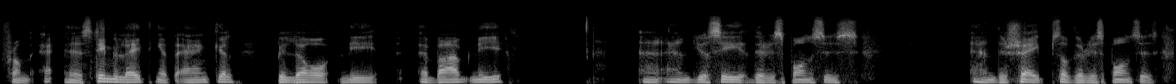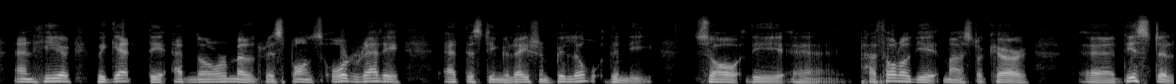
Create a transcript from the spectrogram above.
from uh, stimulating at the ankle below knee, above knee. And you see the responses and the shapes of the responses. And here we get the abnormal response already at the stimulation below the knee. So the uh, pathology must occur uh, distal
